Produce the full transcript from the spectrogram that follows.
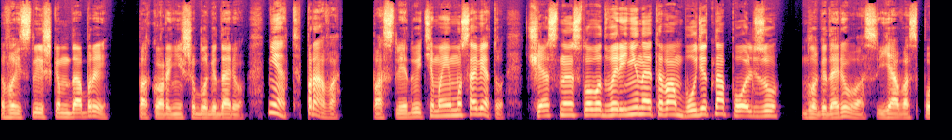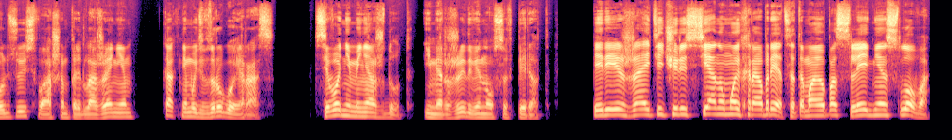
Вы слишком добры. Покорнейше благодарю. Нет, право. Последуйте моему совету. Честное слово дворянина это вам будет на пользу. Благодарю вас. Я воспользуюсь вашим предложением как-нибудь в другой раз. Сегодня меня ждут». И Мержи двинулся вперед. «Переезжайте через сену, мой храбрец, это мое последнее слово.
